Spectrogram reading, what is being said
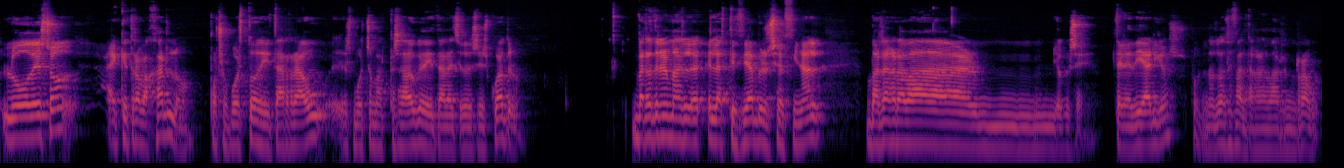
Luego de eso, hay que trabajarlo. Por supuesto, editar RAW es mucho más pesado que editar H264. Vas a tener más elasticidad, pero si al final vas a grabar, mm, yo qué sé, telediarios, pues no te hace falta grabar en RAW.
